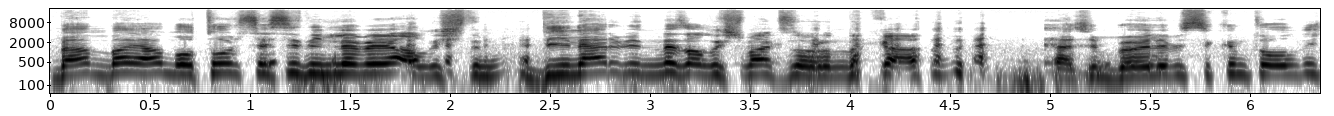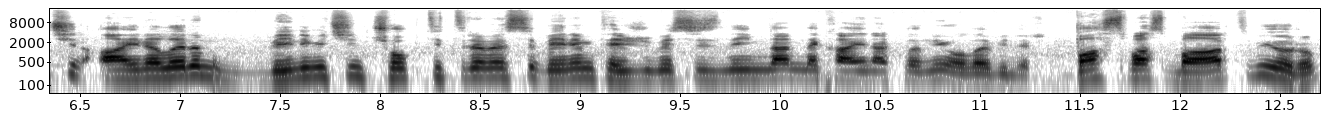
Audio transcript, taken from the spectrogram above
Ben bayağı motor sesi dinlemeye alıştım. Biner binmez alışmak zorunda kaldım. Yani şimdi böyle bir sıkıntı olduğu için aynaların benim için çok titremesi benim tecrübesizliğimden de kaynaklanıyor olabilir. Bas bas bağırtmıyorum.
